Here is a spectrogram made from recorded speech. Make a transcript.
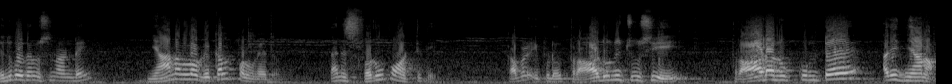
ఎందుకో తెలుసునండి? జ్ఞానంలో వికల్పం లేదు. దాని స్వరూపం అట్టిది. కాబట్టి ఇప్పుడు త్రాడుని చూసి త్రాడనుక్కుంటే అది జ్ఞానం.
